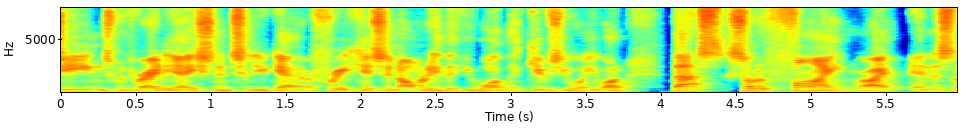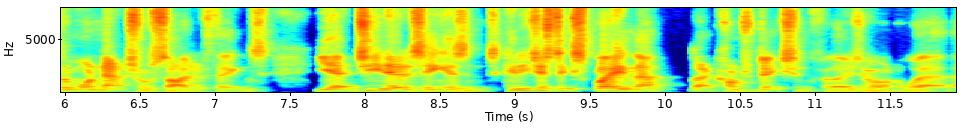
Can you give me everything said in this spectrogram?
genes with radiation until you get a freakish anomaly that you want that gives you what you want. That's sort of fine, right? In the sort of more natural side of things. Yet gene editing isn't. Can you just explain that that contradiction for those who aren't aware?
